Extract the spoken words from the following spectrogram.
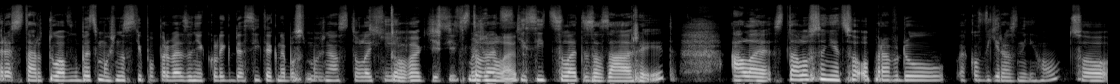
restartu a vůbec možnosti poprvé za několik desítek nebo možná století. Stovek tisíc, stovek let. tisíc let zazářit. Ale stalo se něco opravdu jako výrazného, co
